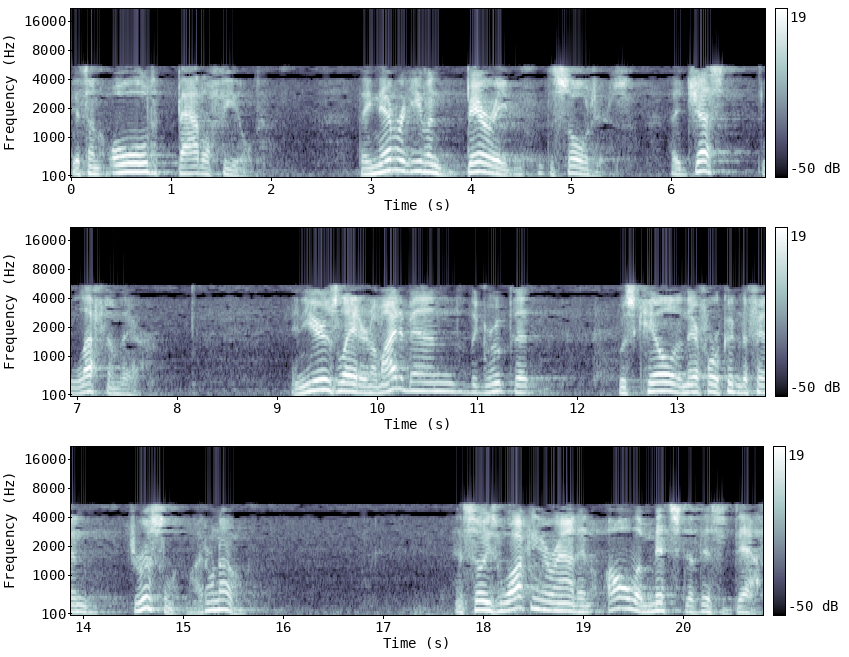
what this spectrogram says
It's an old battlefield. They never even buried the soldiers, they just left them there. And years later, and it might have been the group that was killed and therefore couldn't defend Jerusalem. I don't know. And so he's walking around in all the midst of this death.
